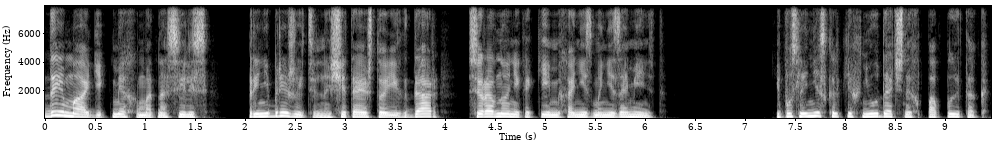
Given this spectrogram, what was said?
Да и маги к мехам относились пренебрежительно, считая, что их дар все равно никакие механизмы не заменит. И после нескольких неудачных попыток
